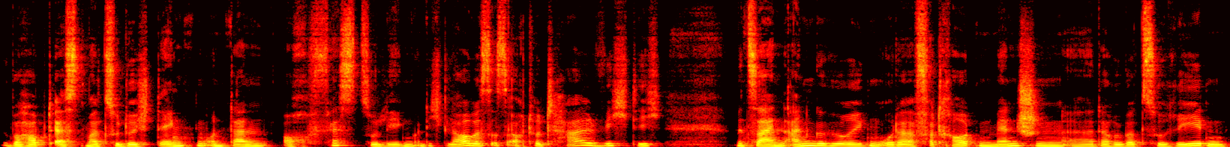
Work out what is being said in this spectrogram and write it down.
überhaupt erstmal zu durchdenken und dann auch festzulegen. Und ich glaube, es ist auch total wichtig, mit seinen Angehörigen oder vertrauten Menschen äh, darüber zu reden.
